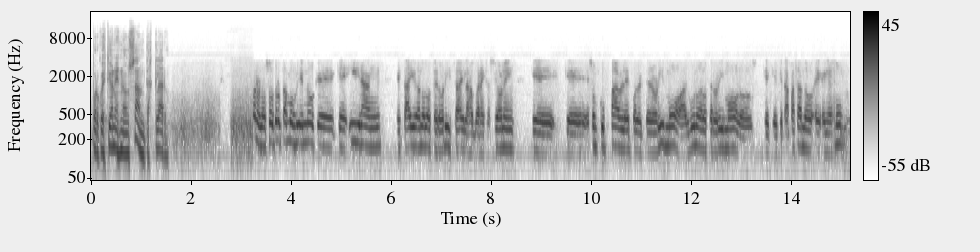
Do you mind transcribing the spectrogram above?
por cuestiones non santas, claro. Bueno, nosotros estamos viendo que, Irán está ayudando a los terroristas y las organizaciones que, son culpables por el terrorismo, algunos de los terrorismos los que, que, está pasando en el mundo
